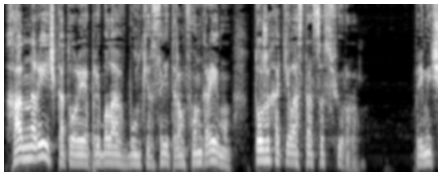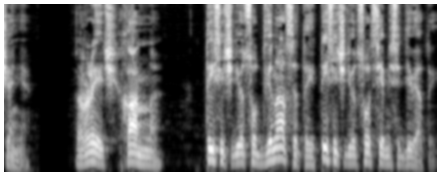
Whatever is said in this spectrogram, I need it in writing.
Ханна Рейч, которая прибыла в бункер с Риттером фон Греймом, тоже хотела остаться с фюрером. Примечание. Рейч, Ханна, 1912-1979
